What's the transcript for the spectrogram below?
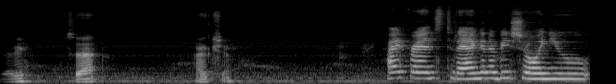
Ready, set, action. Hi friends, today I'm going to be showing you...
